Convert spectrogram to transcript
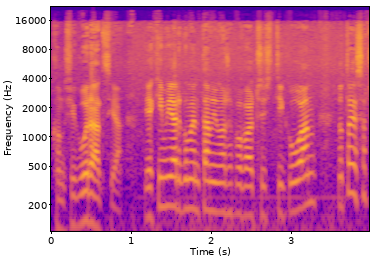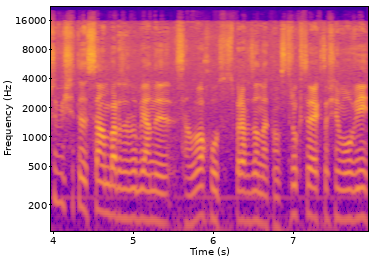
konfiguracja. Jakimi argumentami może powalczyć Tiguan? No to jest oczywiście ten sam bardzo lubiany samochód, sprawdzona konstrukcja, jak to się mówi,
